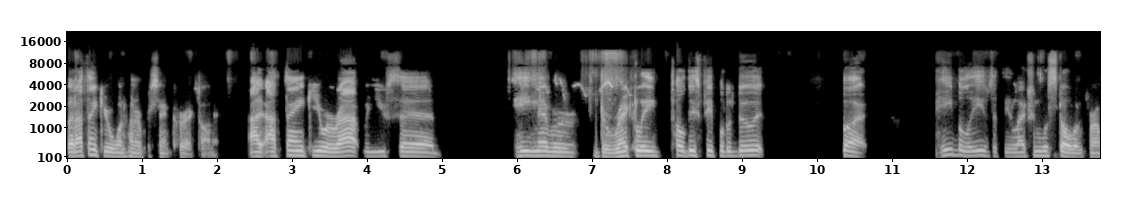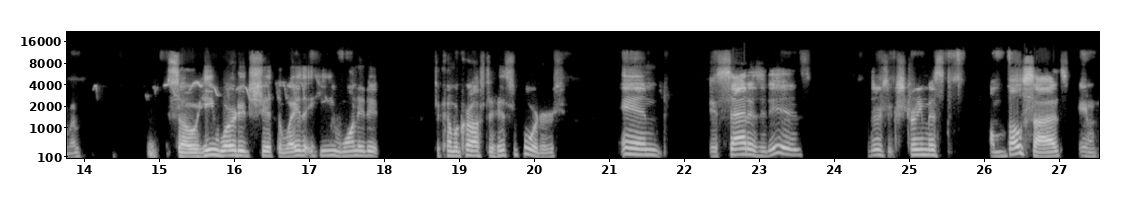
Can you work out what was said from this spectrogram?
But I think you're 100% correct on it. I, I think you were right when you said he never directly told these people to do it, but he believes that the election was stolen from him. So he worded shit the way that he wanted it to come across to his supporters. And as sad as it is, there's extremists on both sides, and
